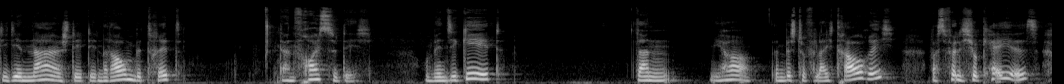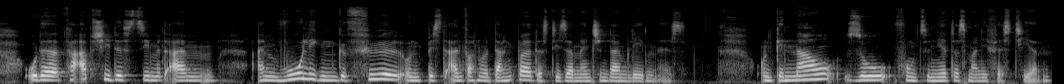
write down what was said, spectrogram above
die dir nahe steht, den Raum betritt, dann freust du dich. Und wenn sie geht, dann, ja, dann bist du vielleicht traurig, was völlig okay ist, oder verabschiedest sie mit einem, einem wohligen Gefühl und bist einfach nur dankbar, dass dieser Mensch in deinem Leben ist. Und genau so funktioniert das Manifestieren.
